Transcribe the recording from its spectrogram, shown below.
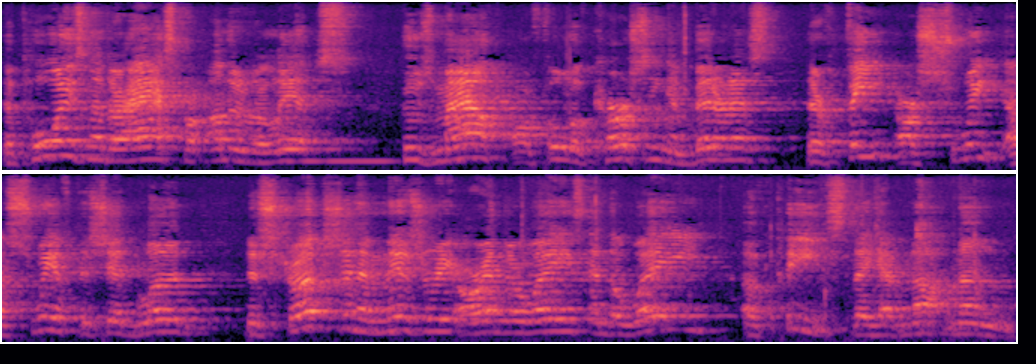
The poison of their asp are under their lips, whose mouth are full of cursing and bitterness. Their feet are sweet, are swift to shed blood. Destruction and misery are in their ways, and the way of peace they have not known.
